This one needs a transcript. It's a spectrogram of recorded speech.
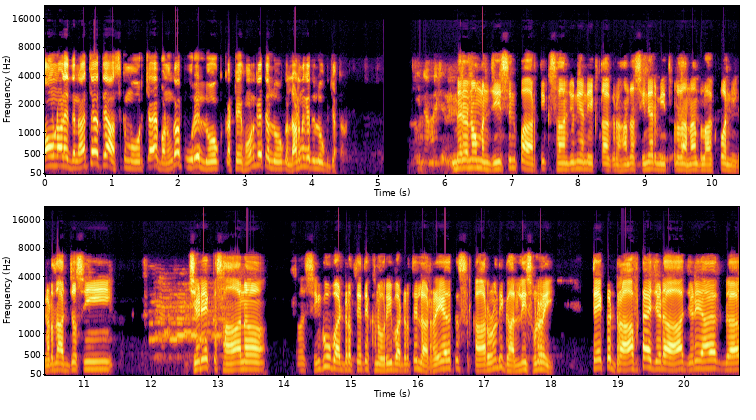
ਆਉਣ ਵਾਲੇ ਦਿਨਾਂ 'ਚ ਇਤਿਹਾਸਕ ਮੋਰਚਾ ਇਹ ਬਣੂਗਾ ਪੂਰੇ ਲੋਕ ਇਕੱਠੇ ਹੋਣਗੇ ਤੇ ਲੋਕ ਲੜਨਗੇ ਤੇ ਲੋਕ ਜਿੱਤਣਗੇ। ਕੀ ਮੇਰਾ ਨਾਮ ਮਨਜੀਤ ਸਿੰਘ ਭਾਰਤੀ ਕਿਸਾਨ ਯੂਨੀਅਨ ਏਕਤਾ ਗ੍ਰਹਾਂ ਦਾ ਸੀਨੀਅਰ ਮੀਤ ਪ੍ਰਧਾਨਾ ਬਲਾਕ ਭਵਾਨੀਗੜ੍ਹ ਦਾ। ਅੱਜ ਅਸੀਂ ਜਿਹੜੇ ਕਿਸਾਨ ਸਿੰਘੂ ਬਾਰਡਰ ਤੇ ਤੇ ਖਨੌਰੀ ਬਾਰਡਰ ਤੇ ਲੜ ਰਹੇ ਆ ਤੇ ਸਰਕਾਰ ਉਹਨਾਂ ਦੀ ਗੱਲ ਨਹੀਂ ਸੁਣ ਰਹੀ। ਤੇ ਇੱਕ ਡਰਾਫਟ ਹੈ ਜਿਹੜਾ ਜਿਹੜੇ ਆ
